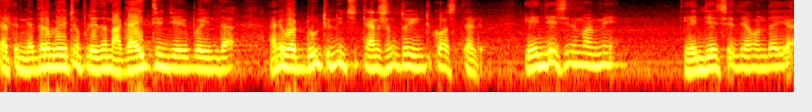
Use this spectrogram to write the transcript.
లేకపోతే నిద్రపోయేటప్పుడు ఏదైనా అఘాయిత్యం చేయబోయిందా? అని వాడు డ్యూటీ నుంచి టెన్షన్తో ఇంటికి వస్తాడు ఏం చేసింది మమ్మీ? ఏం చేసేది ఏముందయ్యా?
